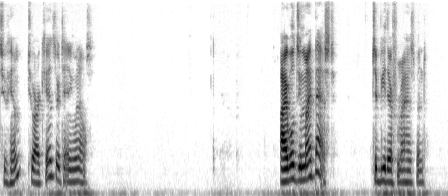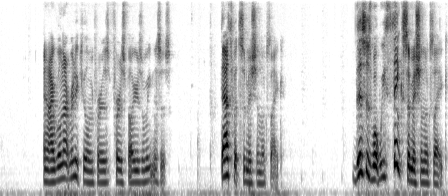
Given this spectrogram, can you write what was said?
to him, to our kids, or to anyone else. I will do my best to be there for my husband. And I will not ridicule him for his for his failures and weaknesses. That's what submission looks like. This is what we think submission looks like.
